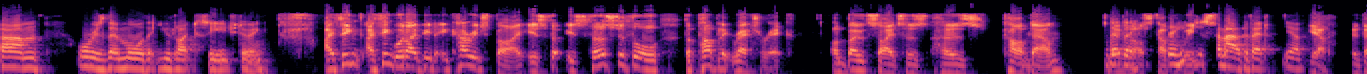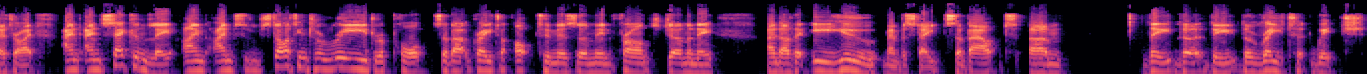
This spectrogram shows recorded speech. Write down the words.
um, or is there more that you'd like to see each doing? I think I think what I've been encouraged by is is first of all the public rhetoric on both sides has has calmed down the, the last couple of weeks. Just come out of it. Yeah. Yeah, that's right. And and secondly, I'm I'm sort of starting to read reports about greater optimism in France, Germany, and other EU member states about um, the the the the rate at which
